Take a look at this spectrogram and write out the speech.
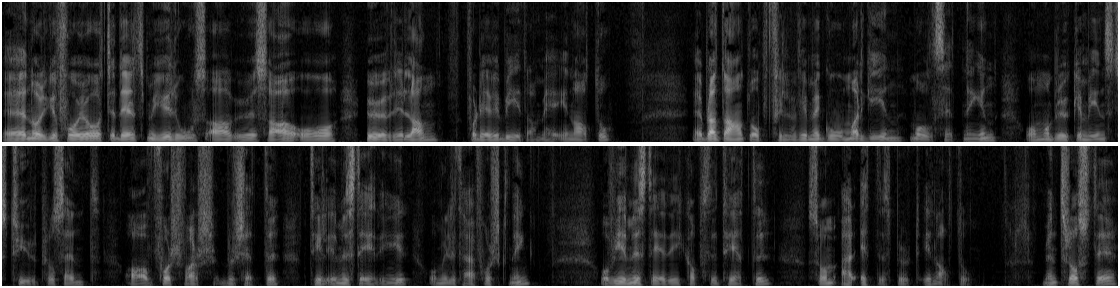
Eh, Norge får jo til dels mye ros av USA og øvrige land for det vi bidrar med i Nato. Eh, Bl.a. oppfyller vi med god margin målsetningen om å bruke minst 20% av forsvarsbudsjettet til investeringer og militær forskning. Og vi investerer i kapasiteter som er etterspurt i Nato. Men tross det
